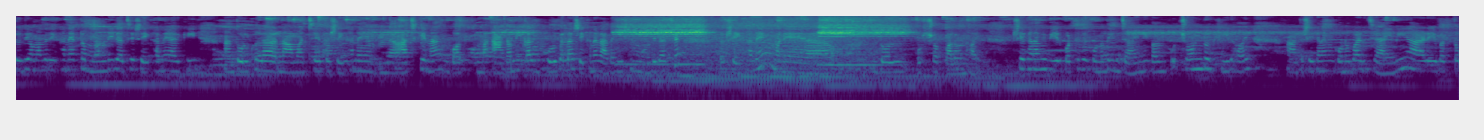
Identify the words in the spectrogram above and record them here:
যদি আমাদের এখানে একটা মন্দির আছে, সেখানে আর কি দোলখোলা নাম আছে, তো সেখানে আজকে না, গত মানে আগামীকাল ভোরবেলা সেখানে রাধাকৃষ্ণ মন্দির আছে, তো সেইখানে মানে দোল উৎসব পালন হয়। সেখানে আমি বিয়ের পর থেকে কোনো দিন যাইনি কারণ প্রচণ্ড ভিড় হয়। তো সেখানে আমি কোনোবার যাইনি আর এবার তো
